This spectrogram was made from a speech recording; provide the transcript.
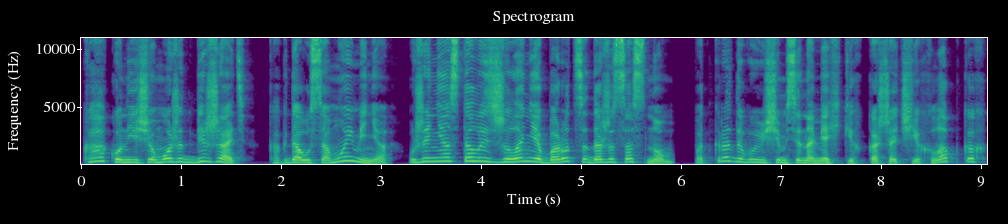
как он еще может бежать, когда у самой меня уже не осталось желания бороться даже со сном, подкрадывающимся на мягких кошачьих лапках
